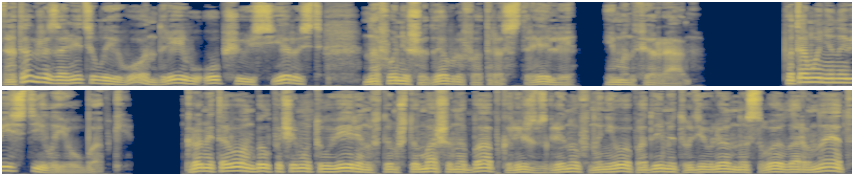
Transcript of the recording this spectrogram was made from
а также заметила его, Андрееву, общую серость на фоне шедевров от Растрелли и Монферрана. Потому не навестил ее у бабки. Кроме того, он был почему-то уверен в том, что Машина бабка, лишь взглянув на него, подымет удивленно свой ларнет,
